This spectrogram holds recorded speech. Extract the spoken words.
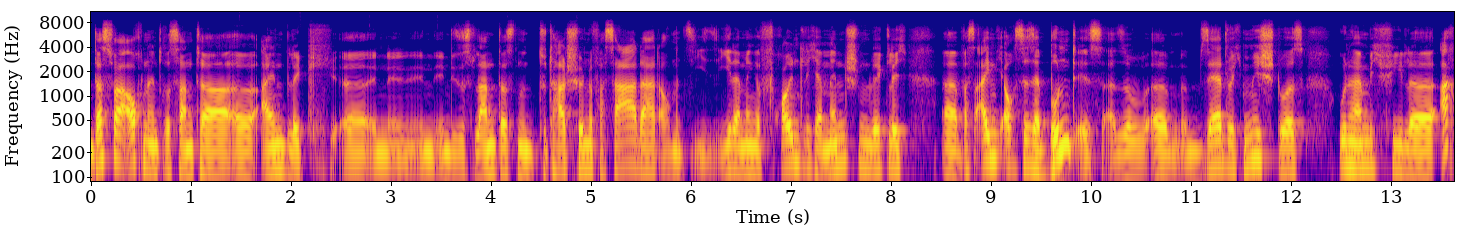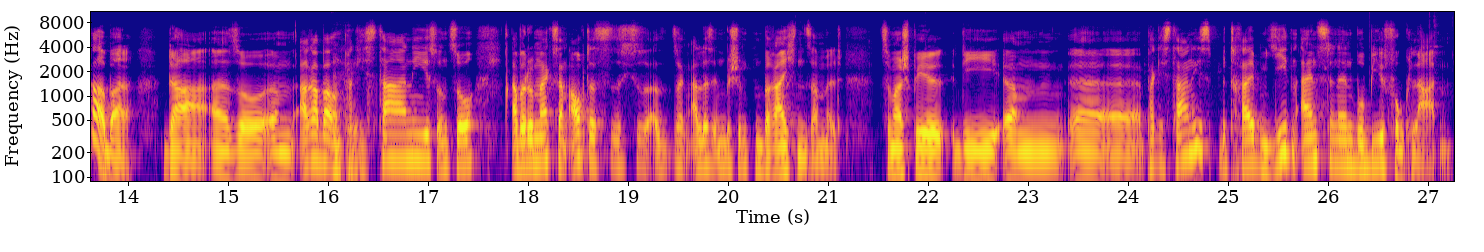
Das war auch ein interessanter äh, Einblick äh, in, in, in dieses Land, das eine total schöne Fassade hat, auch mit jeder Menge freundlicher Menschen, wirklich, äh, was eigentlich auch sehr, sehr bunt ist, also ähm, sehr durchmischt. Du hast unheimlich viele Araber da, also ähm, Araber und mhm. Pakistanis und so, aber du merkst dann auch, dass sich sozusagen alles in bestimmten Bereichen sammelt. Zum Beispiel die ähm, äh, Pakistanis betreiben jeden einzelnen Mobilfunkladen.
